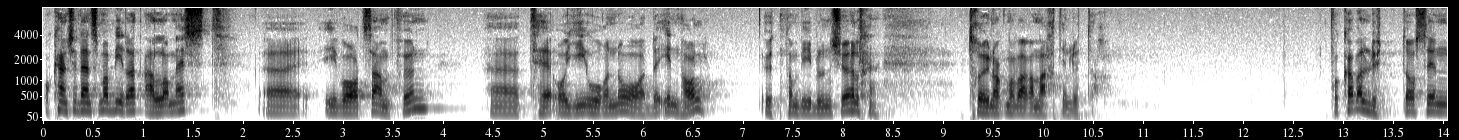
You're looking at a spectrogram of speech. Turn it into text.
Og kanskje den som har bidratt aller mest eh, i vårt samfunn eh, til å gi ordet nåde innhold, utenom Bibelen sjøl, tror jeg nok må være Martin Luther. For hva var Luther sin,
